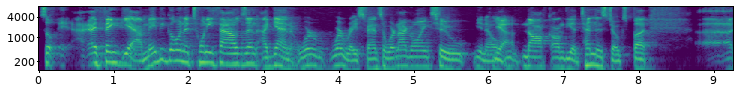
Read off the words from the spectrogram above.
So I- think, yeah, maybe going to twenty thousand again. We're we're Rays fans, so we're not going to you know Yeah. knock on the attendance jokes, but uh,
